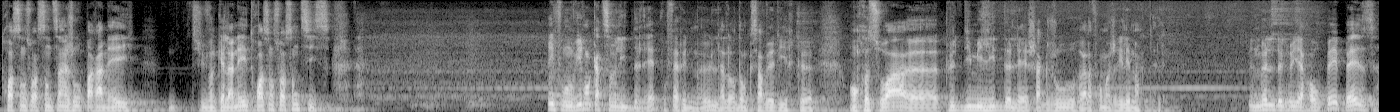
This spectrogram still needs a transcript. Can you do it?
365 jours par année. Suivant quelle année? 366. Il faut environ 400 litres de lait pour faire une meule. Alors donc ça veut dire qu'on reçoit euh, plus de 10 000 litres de lait chaque jour à la fromagerie Les Martels. Une meule de gruyère OP pèse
